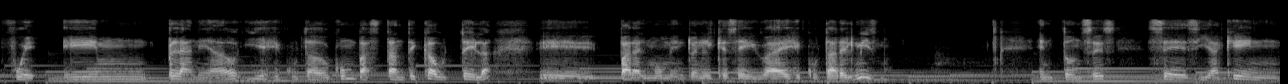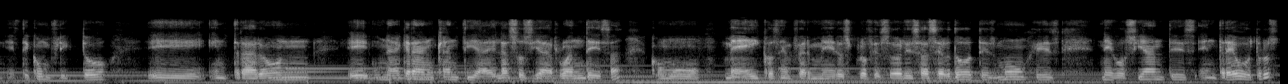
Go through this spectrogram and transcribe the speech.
fue em, planeado y ejecutado con bastante cautela eh, para el momento en el que se iba a ejecutar el mismo. Entonces se decía que en este conflicto eh, entraron eh, una gran cantidad de la sociedad ruandesa, como médicos, enfermeros, profesores, sacerdotes, monjes, negociantes, entre otros,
